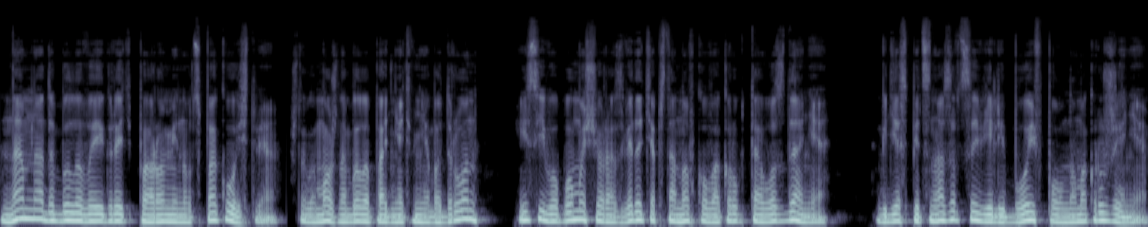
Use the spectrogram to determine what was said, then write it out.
Нам надо было выиграть пару минут спокойствия, чтобы можно было поднять в небо дрон и с его помощью разведать обстановку вокруг того здания, где спецназовцы вели бой в полном окружении.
